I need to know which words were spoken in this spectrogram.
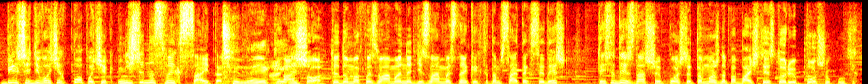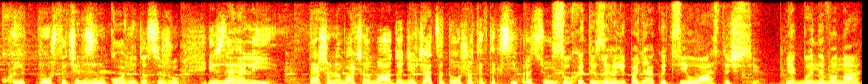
більше дівочих попочок, ніж ти на своїх сайтах. На який... А що, ти думав, ми з вами не дізнаємось, на яких ти там сайтах сидиш? Ти сидиш з нашої пошти, там можна побачити історію пошуку. Якої пошти? Через інкогніто сижу. І взагалі, те, що не бачила багато дівчат, це того, що ти в таксі працюєш. Слухай, ти взагалі подякуй цій ласточці. Якби не вона,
